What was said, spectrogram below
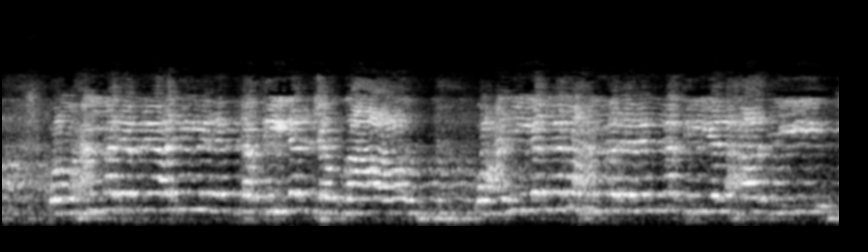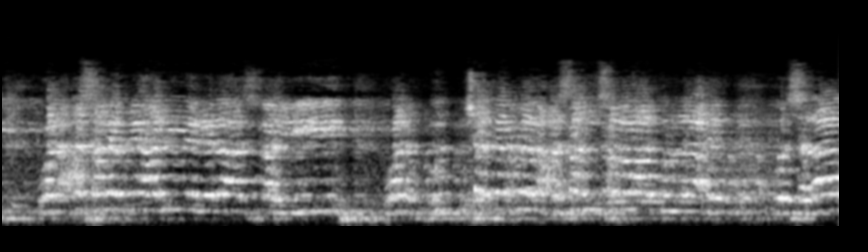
ومحمد بن علي التقي الجبار. وعلي بن محمد النقي الهادي. والحسن بن علي العسكري والحجة سلام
